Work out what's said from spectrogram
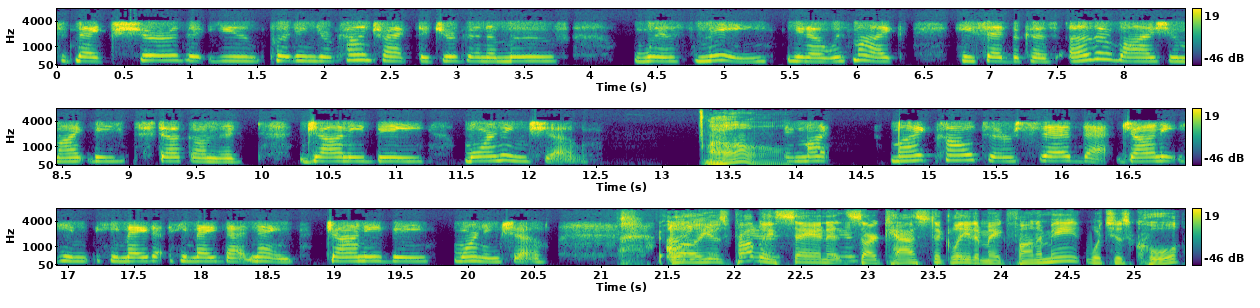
to make sure that you put in your contract that you're going to move with me, you know, with Mike. He said because otherwise you might be stuck on the Johnny B morning show. Oh. And Mike Mike Calta said that Johnny he he made he made that name Johnny B Morning Show. Well, I he was probably saying it sarcastically to make fun of me, which is cool.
